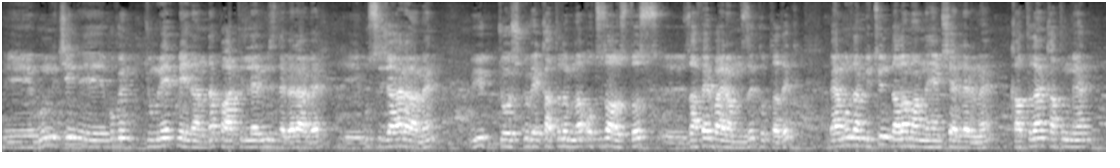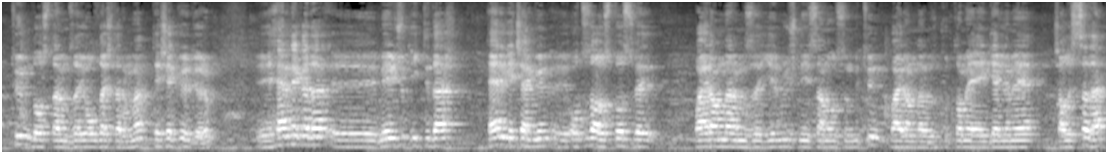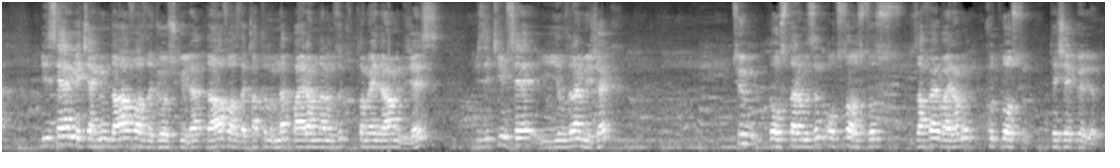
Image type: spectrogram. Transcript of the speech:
E, Bunun için bugün Cumhuriyet Meydanı'nda partililerimizle beraber bu sıcağa rağmen büyük coşku ve katılımla 30 Ağustos Zafer Bayramımızı kutladık. Ben buradan bütün Dalamanlı hemşerilerime, katılan katılmayan tüm dostlarımıza, yoldaşlarıma teşekkür ediyorum. E, Her ne kadar e, mevcut iktidar her geçen gün e, 30 Ağustos ve bayramlarımızı 23 Nisan olsun bütün bayramlarımızı kutlamaya, engellemeye çalışsa da biz her geçen gün daha fazla coşkuyla, daha fazla katılımla bayramlarımızı kutlamaya devam edeceğiz. Bizi kimse yıldıramayacak. Tüm dostlarımızın 30 Ağustos Zafer Bayramı kutlu olsun. Teşekkür ediyorum.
